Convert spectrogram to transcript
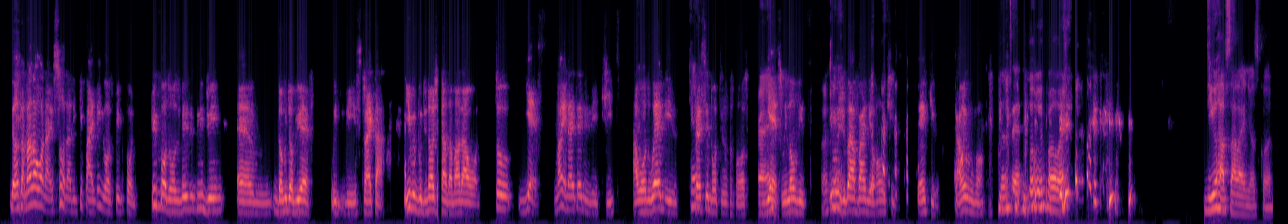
there was another one I saw that the keeper, I think it was Pickford. Pickford was basically doing um, WWF with the striker. You people did not shout about that one. So yes, Man United is a cheat. Our web is Okay. pressing buttons for us. Right. Yes, we love it. You Okay. should go and find your own cheat. Thank you. Can we move on? Noted. Moving forward. Do you have Salah in your squad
